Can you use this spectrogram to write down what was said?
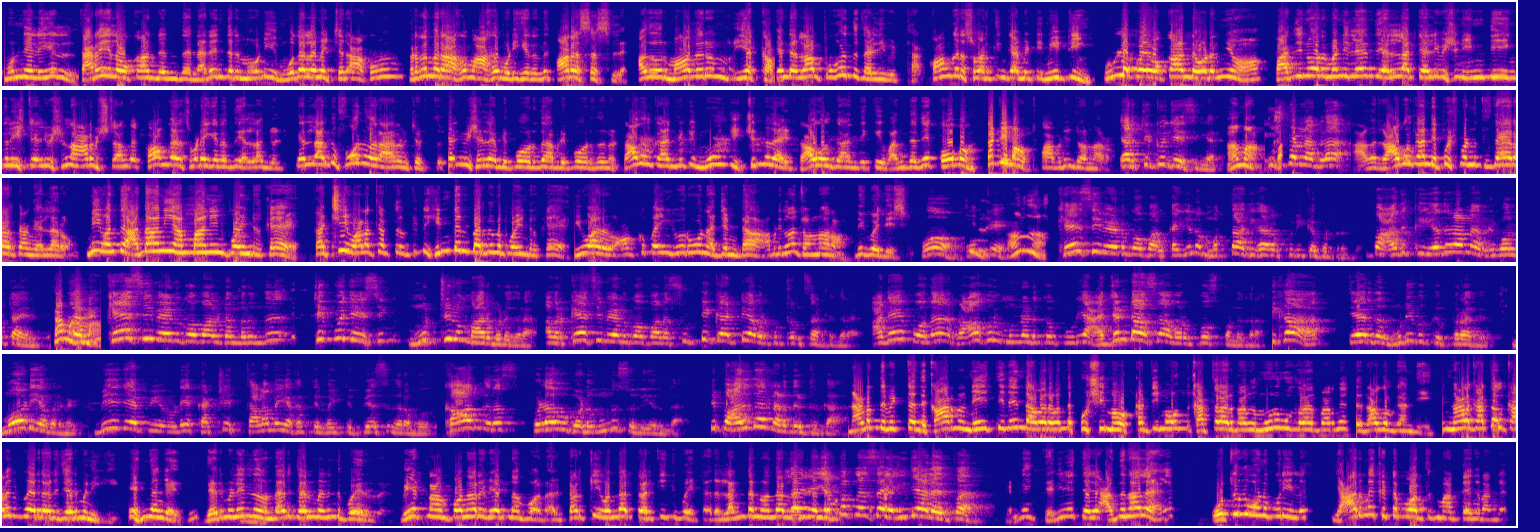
முன்னிலையில் தரையில் உட்கார்ந்து இருந்த நரேந்திர மோடி முதலமைச்சராகவும் பிரதமராகவும் ஆக முடிகிறது ஆர் எஸ் எஸ்ல. அது ஒரு மாபெரும் இயக்கம் என்றெல்லாம் புகழ்ந்து தள்ளிவிட்டார். Congress working committee meeting. உள்ள போய் உட்கார்ந்த உடனேயும் பதினோரு மணில இருந்து எல்லா டெலிவிஷன் ஹிந்தி இங்கிலீஷ் டெலிவிஷன் ஆரம்பிச்சிட்டாங்க. காங்கிரஸ் உடைகிறது எல்லாம் சொல்லி. எல்லாருக்கும் போன் வர ஆரம்பிச்சிருச்சு டெலிவிஷன்ல இப்படி போறது அப்படி போறதுன்னு. ராகுல் காந்திக்கு மூஞ்சி சின்னதாயிடுச்சு ராகுல் காந்திக்கு வந்ததே கோபம். கட்டி அவுட் அப்படின்னு சொன்னார். யார்? திக்விஜய் சிங்க. ஆமா. புஷ் பண்ணாங்களா? அவர் ராகுல் காந்தி புஷ் பண்ணதுக்கு தயாரா இருக்காங்க எல்லாரும். நீ வந்து அதானி அம்பானின்னு போயிட்டு இருக்க. கட்சி வழக்கத்தை விட்டுட்டு ஹிண்டன்பர்க்னு போயிட்டு இருக்க. You are occupying your own agenda அப்படிலாம் சொன்னாராம் ஓ கேசி வேணுகோபால் கையில மொத்த அதிகாரம் குவிக்கப்பட்டிருக்கு. இப்ப அதுக்கு எதிரான ரிவோல்ட் ஆயிருக்கு. கேசி வேணுகோபாலிடம் இருந்து திக்விஜய் சிங் முற்றிலும் மாறுபடுகிறார். அவர் கேசி வேணுகோபாலை சுட்டிக்காட்டி அவர் குற்றம் சாட்டுகிறார். அதே போல ராகுல் முன்னெடுக்கக்கூடிய அஜெண்டாஸ் அவர் போஸ்ட் பண்ணுகிறார். பீகார் தேர்தல் முடிவுக்கு பிறகு மோடி அவர்கள் பிஜேபியினுடைய கட்சி தலைமையகத்தில் வைத்து பேசுகிற போது காங்கிரஸ் பிளவுபடும்னு சொல்லியிருந்தார். இப்ப அதுதான் நடந்துட்டு இருக்கா நடந்து விட்டது காரணம் நேத்திலேருந்து அவர் வந்து புஷி மவுட் கட்டி மவுட் கத்துறாரு பாருங்க முணுமுக்குறாரு பாருங்க ராகுல் காந்தி. நாளை காத்தால் கிளம்பி போயிடுறாரு ஜெர்மனிக்கு. என்னங்க இது? ஜெர்மனில வந்தாரு ஜெர்மனில இருந்து போயிடுறாரு. வியட்நாம் போனாரு வியட்நாம் போனாரு. டர்க்கி வந்தாரு டர்க்கிக்கு போயிட்டாரு. லண்டன் வந்தாரு எப்ப சார் இந்தியால இருப்பார் எங்க தெரியவே தெரியும் அதனால ஒத்துருக்கு ஒண்ணு புரியல. யாருமே கிட்ட போறதுக்கு மாட்டேங்கிறாங்க.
